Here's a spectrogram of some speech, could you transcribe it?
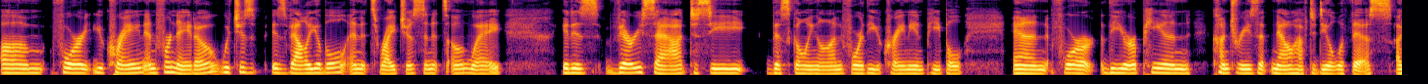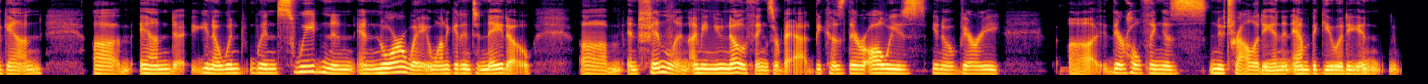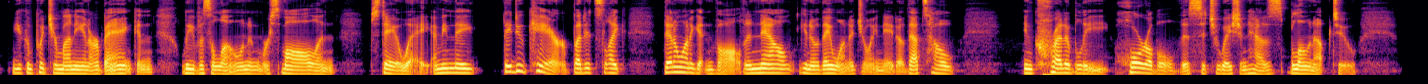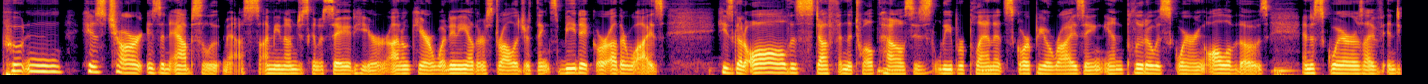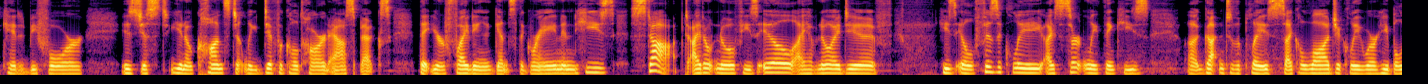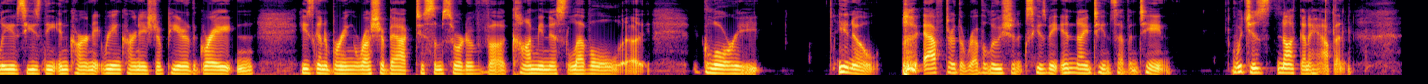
um, for Ukraine and for NATO, which is is valuable and it's righteous in its own way. It is very sad to see this going on for the Ukrainian people and for the European countries that now have to deal with this again. Um, and you know when when Sweden and, and Norway want to get into NATO um, and Finland, I mean you know things are bad because they're always you know very uh, their whole thing is neutrality and an ambiguity, and you can put your money in our bank and leave us alone, and we're small and stay away. I mean they they do care, but it's like they don't want to get involved, and now you know they want to join NATO. That's how incredibly horrible this situation has blown up to. Putin, his chart is an absolute mess. I mean, I'm just going to say it here. I don't care what any other astrologer thinks, Vedic or otherwise. He's got all this stuff in the 12th house, his Libra planet, Scorpio rising, and Pluto is squaring all of those. And a square, as I've indicated before, is just, you know, constantly difficult, hard aspects that you're fighting against the grain. And he's stopped. I don't know if he's ill. I have no idea if he's ill physically. I certainly think he's uh, gotten to the place psychologically where he believes he's the incarnate reincarnation of Peter the Great, and he's going to bring Russia back to some sort of uh, communist level uh, glory. You know, after the revolution, excuse me, in 1917, which is not going to happen.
